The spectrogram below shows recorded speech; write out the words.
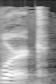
work.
